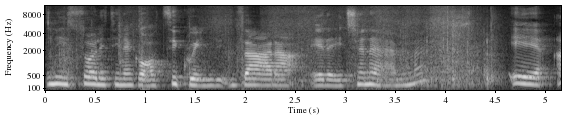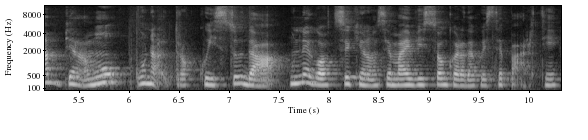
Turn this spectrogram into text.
nei soliti negozi quindi Zara ed H&M e abbiamo un altro acquisto da un negozio che non si è mai visto ancora da queste parti.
